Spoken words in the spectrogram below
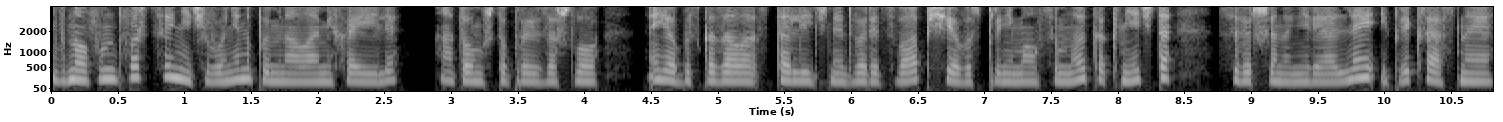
В новом дворце ничего не напоминало о Михаиле, о том, что произошло — я бы сказала, столичный дворец вообще воспринимался мной как нечто совершенно нереальное и прекрасное,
